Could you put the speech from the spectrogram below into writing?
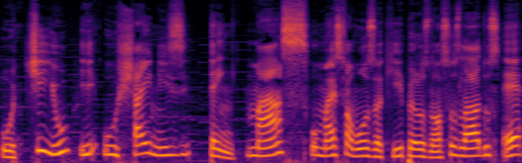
o Chiyu e o Chinese tem. Mas o mais famoso aqui pelos nossos lados é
